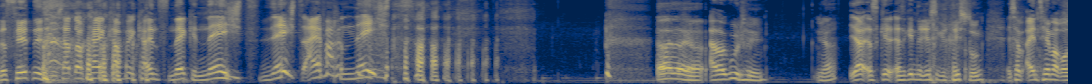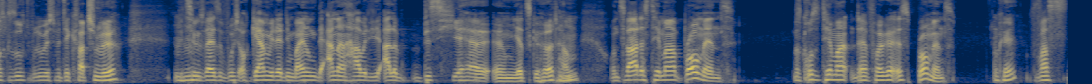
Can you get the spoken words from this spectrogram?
das zählt nicht. Ich hatte noch keinen Kaffee, keinen Snack, nichts. Nichts, einfach nichts. Ja, naja. Aber gut. Okay. Ja? Ja, es geht, es geht in die richtige Richtung. Ich habe ein Thema rausgesucht, worüber ich mit dir quatschen will. Beziehungsweise, wo ich auch gern wieder die Meinung der anderen habe, die alle bis hierher ähm, jetzt gehört haben. Und zwar das Thema Bromance. Das große Thema der Folge ist Bromance. Okay. Was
